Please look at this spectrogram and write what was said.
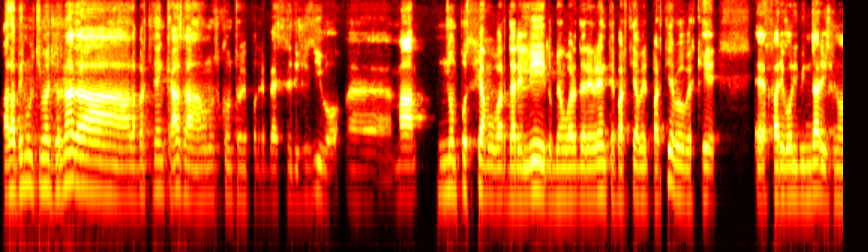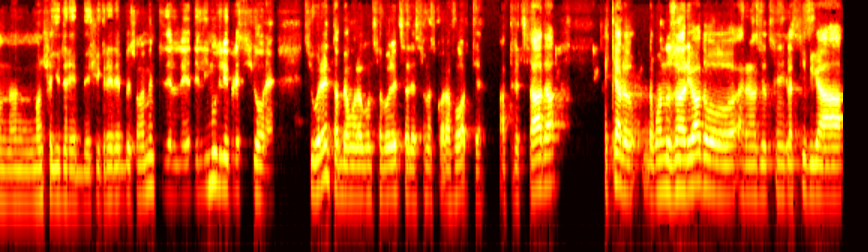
alla penultima giornata la partita in casa uno scontro che potrebbe essere decisivo, eh, ma non possiamo guardare lì, dobbiamo guardare veramente partita per partita proprio perché eh, fare i voli pindarici non, non, ci aiuterebbe, ci creerebbe solamente delle, dell'inutile pressione. Sicuramente abbiamo la consapevolezza di essere una squadra forte, attrezzata. È chiaro, da quando sono arrivato era una situazione di classifica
